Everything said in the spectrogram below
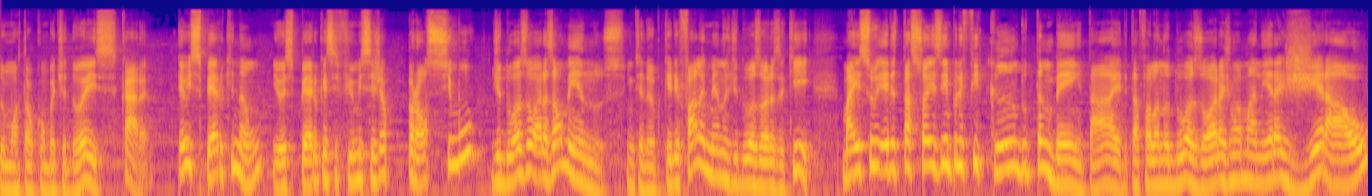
Do Mortal Kombat 2, cara, eu espero que não. Eu espero que esse filme seja próximo de duas horas ao menos, entendeu? Porque ele fala menos de duas horas aqui, mas isso ele tá só exemplificando também, tá? Ele tá falando duas horas de uma maneira geral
